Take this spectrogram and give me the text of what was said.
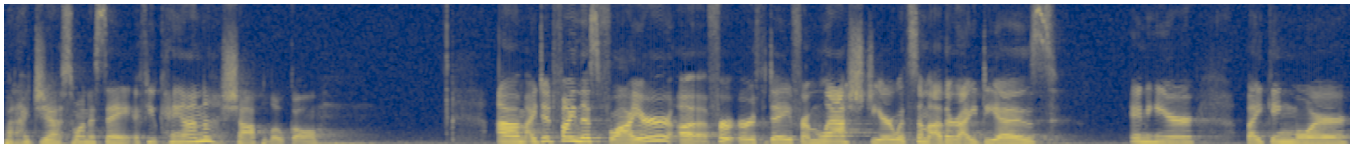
but I just want to say if you can, shop local. Um, I did find this flyer uh, for Earth Day from last year with some other ideas in here biking more,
